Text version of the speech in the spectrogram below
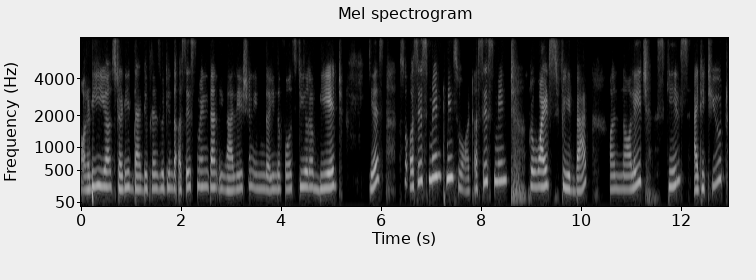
already you have studied that difference between the assessment and evaluation in the in the first year of B.Ed yes. So assessment means what? Assessment provides feedback on knowledge, skills, attitude,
